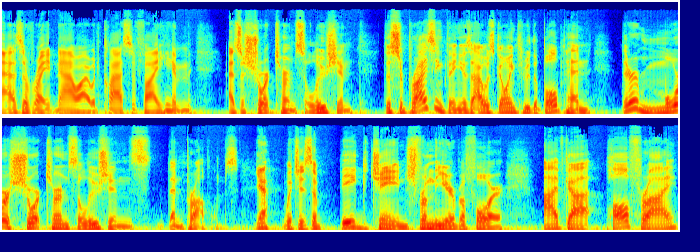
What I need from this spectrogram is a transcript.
as of right now, I would classify him as a short term solution. The surprising thing is, I was going through the bullpen, there are more short term solutions than problems. Yeah. Which is a big change from the year before. I've got Paul Fry,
